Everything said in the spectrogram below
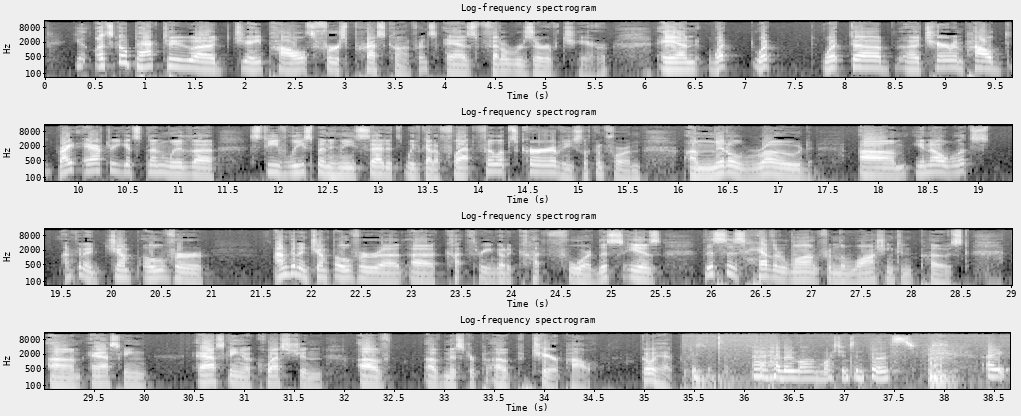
let's go back to uh, Jay Powell's first press conference as Federal Reserve Chair. And what, what, what uh, uh, Chairman Powell, right after he gets done with uh, Steve Liesman, and he said we've got a flat Phillips curve, he's looking for a, a middle road. Um, you know, let's, I'm going to jump over. I'm going to jump over uh, uh, cut three and go to cut four. This is this is Heather Long from the Washington Post um, asking asking a question of of Mr. P- of Chair Powell. Go ahead, please. Uh, Heather Long, Washington Post. I,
